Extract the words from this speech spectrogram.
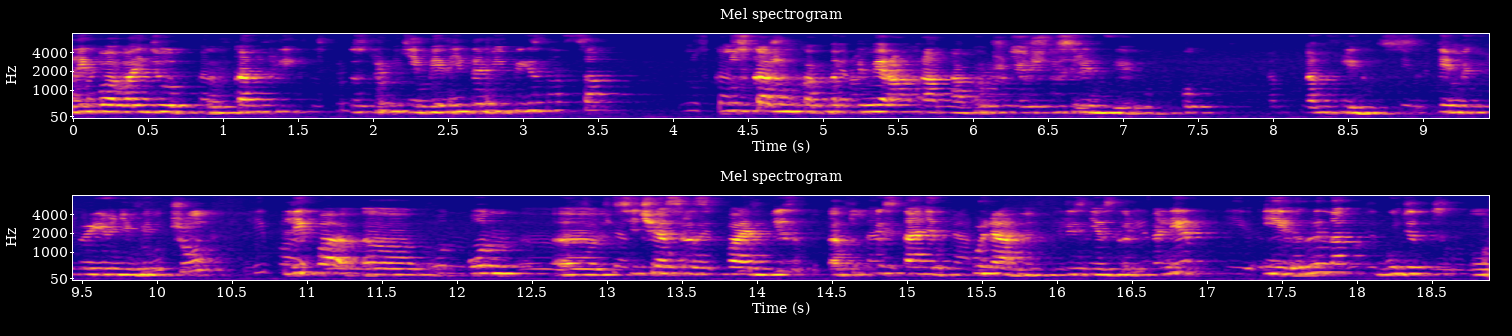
либо войдет в конфликт с другими видами бизнеса, ну, скажем, как, например, охрана окружающей среды, конфликт с теми, кто ее не бережет, либо э, он э, сейчас развивает бизнес, который станет популярным через несколько лет, и рынок будет э,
